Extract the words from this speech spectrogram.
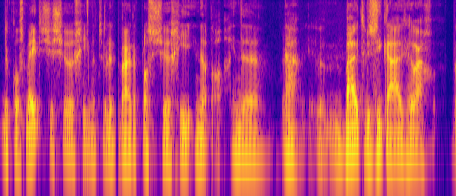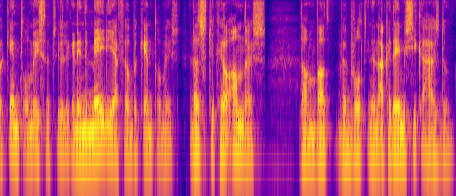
de cosmetische chirurgie natuurlijk, waar de plastische chirurgie in, dat, in de, ja, buiten de ziekenhuis heel erg bekend om is natuurlijk. En in de media veel bekend om is. En dat is natuurlijk heel anders dan wat we bijvoorbeeld in een academisch ziekenhuis doen.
